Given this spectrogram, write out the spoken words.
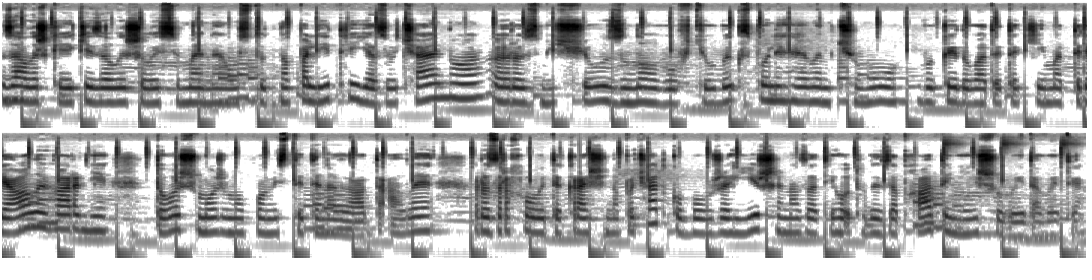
Залишки, які залишились у мене ось тут на палітрі, я, звичайно, розміщу знову в тюбик з полігелем. Чому викидувати такі матеріали гарні, тож можемо помістити назад. Але розраховуйте краще на початку, бо вже гірше назад його туди запхати, ніж видавити.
